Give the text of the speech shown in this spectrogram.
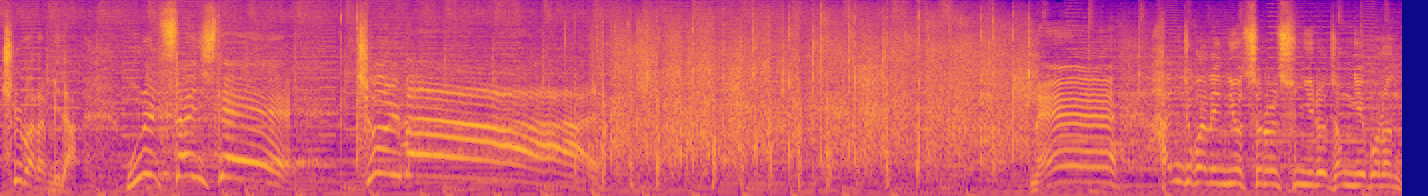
출발합니다. 울산 시대 출발! 네, 한 주간의 뉴스를 순위로 정리해보는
